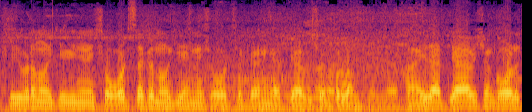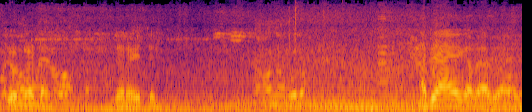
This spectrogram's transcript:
അപ്പോൾ ഇവിടെ നോക്കി കഴിഞ്ഞാൽ ഷോർട്സ് ഒക്കെ നോക്കി കഴിഞ്ഞാൽ ഷോർട്സ് ഒക്കെ ആണെങ്കിൽ അത്യാവശ്യം കൊള്ളാം. ഇത് അത്യാവശ്യം ക്വാളിറ്റി ഉണ്ട് കേട്ടോ. ഇത് റേറ്റ് അഭി ആയേഗ അഭി ആയേഗ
